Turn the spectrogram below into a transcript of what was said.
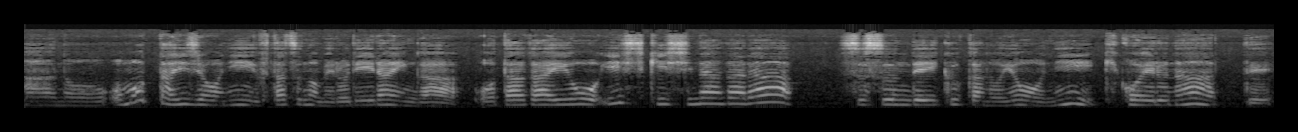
あの思った以上に2つのメロディーラインがお互いを意識しながら進んでいくかのように聞こえるなって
